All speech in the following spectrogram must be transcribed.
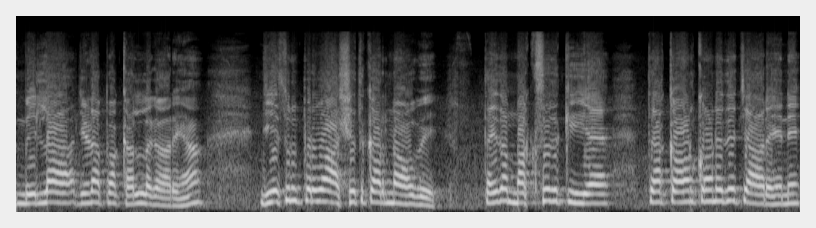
ਮੇਲਾ ਜਿਹੜਾ ਆਪਾਂ ਕੱਲ ਲਗਾ ਰਹੇ ਹਾਂ ਜੇ ਇਸ ਨੂੰ ਪਰਿਭਾਸ਼ਿਤ ਕਰਨਾ ਹੋਵੇ ਤਾਂ ਇਹਦਾ ਮਕਸਦ ਕੀ ਹੈ? ਤਾਂ ਕੌਣ-ਕੌਣ ਇਹਦੇ ਚ ਆ ਰਹੇ ਨੇ?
